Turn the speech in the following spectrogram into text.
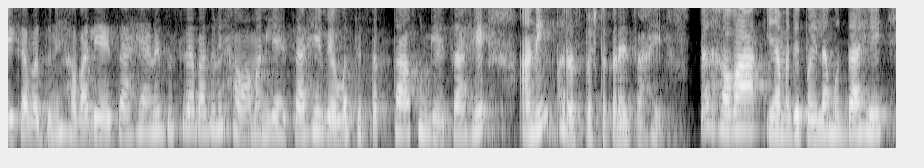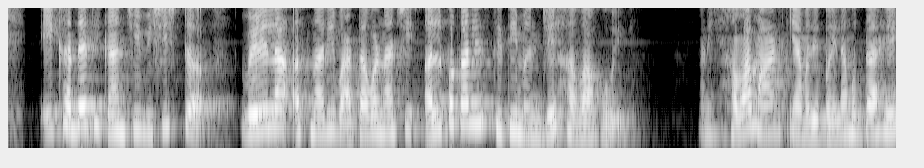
एका बाजूने हवा लिहायचा आहे आणि दुसऱ्या बाजूने हवामान लिहायचं आहे. व्यवस्थित तक्ता आखून घ्यायचा आहे आणि फरक स्पष्ट करायचा आहे. तर हवा यामध्ये पहिला मुद्दा आहे. एखाद्या ठिकाणची विशिष्ट वेळेला असणारी वातावरणाची अल्पकालीन स्थिती म्हणजे हवा होय. आणि हवामान यामध्ये पहिला मुद्दा आहे.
